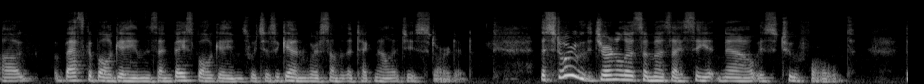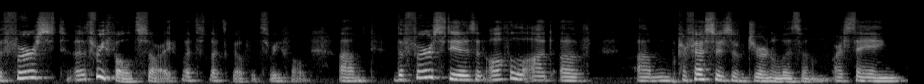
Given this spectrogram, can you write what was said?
uh, basketball games and baseball games, which is again where some of the technologies started. The story with journalism, as I see it now, is twofold. The first, uh, threefold. Sorry, let's let's go for threefold. Um, the first is an awful lot of um, professors of journalism are saying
